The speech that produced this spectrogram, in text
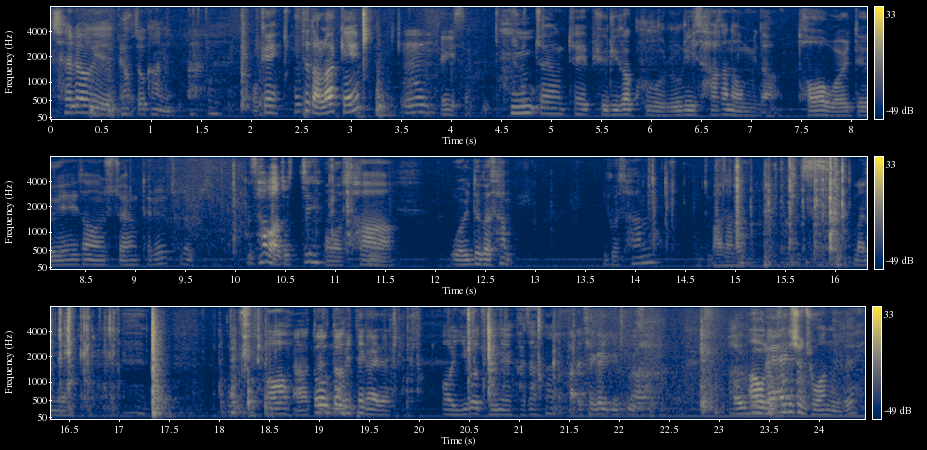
체력이 부족하니. 오케이 힌트 달라 할게 여기 있어. 숫자 형태의 뷰리가 9, 룰이 4가 나옵니다 더 월드에 해당하는 숫자 형태를 찾아주세요 4 맞았지? 어 4, 월드가 3 이거 3 맞았나? 맞네. 어. 아 또 또 밑에 가야 돼. 어 이거 되네 가자. 아, 제가 입고 있어. 아 오늘 컨디션 좋았는데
